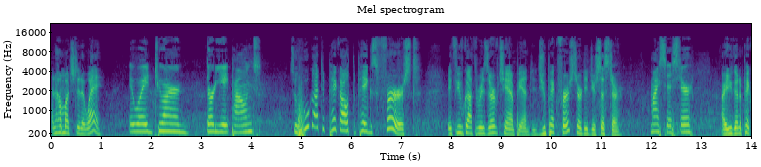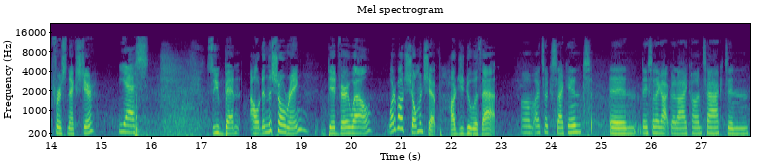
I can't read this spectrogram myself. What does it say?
And how much did it weigh? It weighed 238 pounds. So who got to pick out the pigs first? If you've got the reserve champion, did you pick first or did your sister? My sister. Are you going to pick first next year? Yes. So you've been out in the show ring, did very well. What about showmanship? How did you do with that? Um, I took second, and they said I got good eye contact, and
